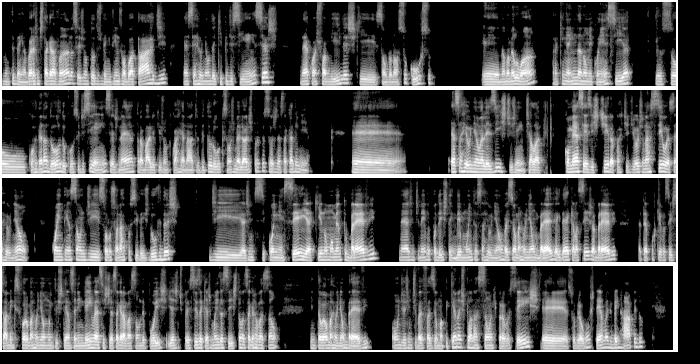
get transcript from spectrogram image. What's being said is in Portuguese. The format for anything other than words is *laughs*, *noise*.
Muito bem, agora a gente está gravando, sejam todos bem-vindos, uma boa tarde. Essa é a reunião da equipe de ciências, né, com as famílias que são do nosso curso. É, meu nome é Luan, para quem ainda não me conhecia, eu sou coordenador do curso de ciências, né, trabalho aqui junto com a Renata e o Vitor Hugo, que são os melhores professores dessa academia. É, Essa reunião, ela existe, gente, ela começa a existir a partir de hoje, nasceu essa reunião com a intenção de solucionar possíveis dúvidas, de a gente se conhecer e aqui num momento breve, né, a gente nem vai poder estender muito essa reunião, vai ser uma reunião breve, a ideia é que ela seja breve, até porque vocês sabem que se for uma reunião muito extensa, ninguém vai assistir essa gravação depois, e a gente precisa que as mães assistam essa gravação. Então é uma reunião breve, onde a gente vai fazer uma pequena explanação aqui para vocês, é, sobre alguns temas, bem rápido.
